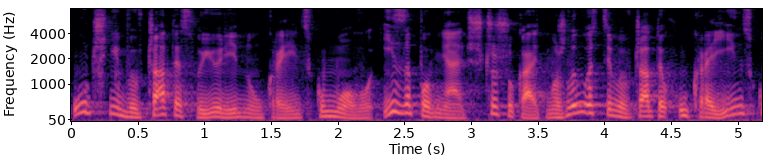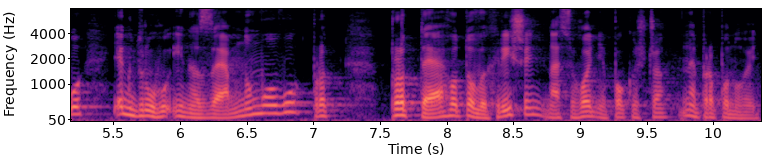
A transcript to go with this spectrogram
учнів вивчати свою рідну українську мову і запевняють, що шукають можливості вивчати українську як другу іноземну мову. Проте готових рішень на сьогодні поки що не пропонують.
